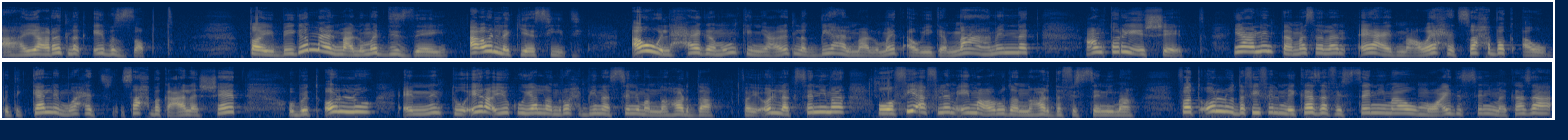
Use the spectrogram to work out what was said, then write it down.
هيعرض لك إيه بالظبط. طيب بيجمع المعلومات دي إزاي؟ أقول لك يا سيدي أول حاجة ممكن يعرض لك بيها المعلومات أو يجمعها منك عن طريق الشات. يعني أنت مثلا قاعد مع واحد صاحبك أو بتتكلم واحد صاحبك على الشات وبتقول له إن أنتوا إيه رأيكم؟ يلا نروح بينا السينما النهارده. فيقول لك سينما هو في أفلام إيه معروضة النهارده في السينما؟ فتقول له ده في فيلم كذا في السينما ومواعيد السينما كذا.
